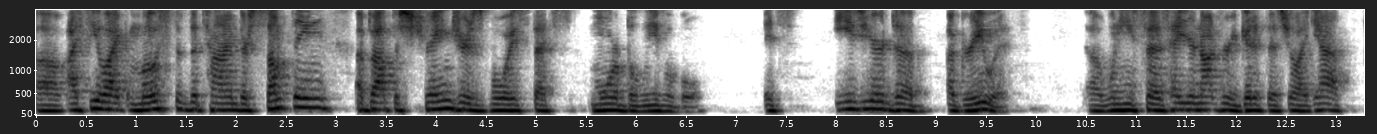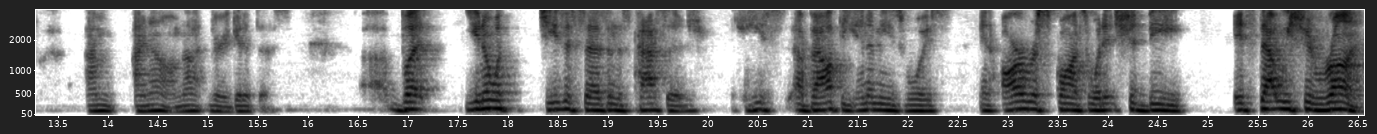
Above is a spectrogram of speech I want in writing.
Uh, I feel like most of the time there's something about the stranger's voice that's more believable. It's easier to agree with. Uh, when he says, "Hey, you're not very good at this," you're like, "Yeah, I'm. I know I'm not very good at this." Uh, but you know what Jesus says in this passage? He's about the enemy's voice and our response, what it should be it's that we should run.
